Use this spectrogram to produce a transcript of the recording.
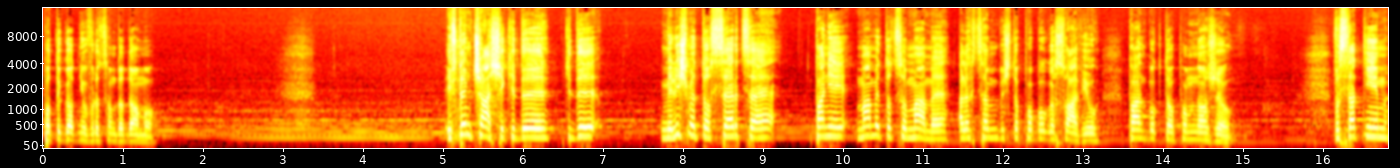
po tygodniu wrócą do domu. I w tym czasie, kiedy, kiedy mieliśmy to serce, Panie, mamy to, co mamy, ale chcemy, byś to pobłogosławił. Pan Bóg to pomnożył. W ostatnim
